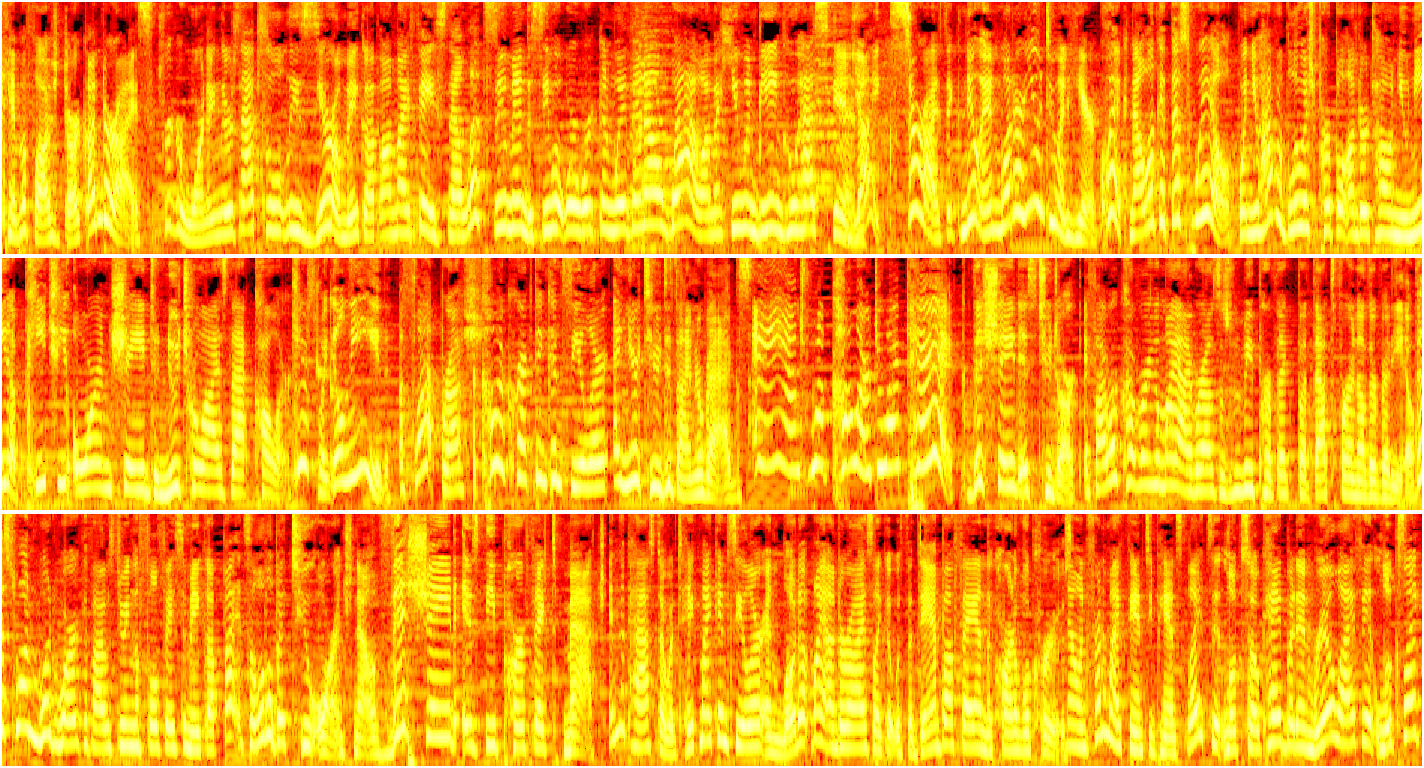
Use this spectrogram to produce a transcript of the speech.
camouflage dark under eyes. Trigger warning, there's absolutely zero makeup on my face. Now let's zoom in to see what we're working with and oh wow, I'm a human being who has skin. Yikes! Sir Isaac Newton, what are you doing here? Quick, now look at this wheel. When you have a bluish purple undertone, you need a peachy orange shade to neutralize that color. Here's what you'll need. A flat brush, a color correcting concealer, and your two designer bags. And what color do I pick? This shade is too dark. If I were covering up my eyebrows, this would be perfect, but that's for another video. This one would work if I was doing a full face of makeup, but it's a little bit too orange. Now, this shade is the perfect match. In the past, I would take my concealer and load up my under eyes like it was the damn buffet and the Carnival Cruise. Now, in front of my fancy pants lights, it looks okay, but in real life, it looks like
